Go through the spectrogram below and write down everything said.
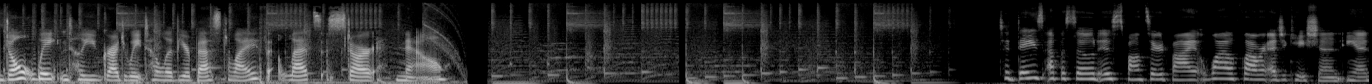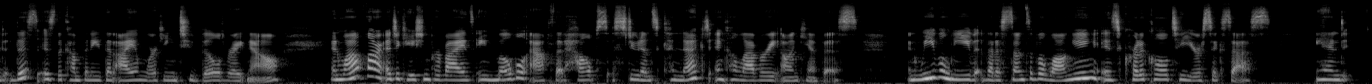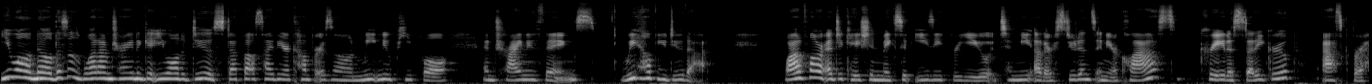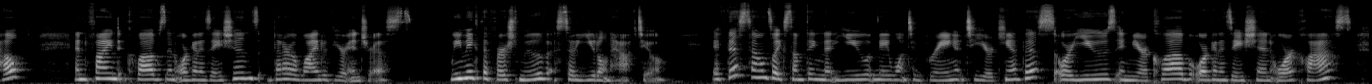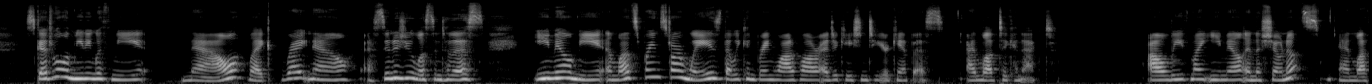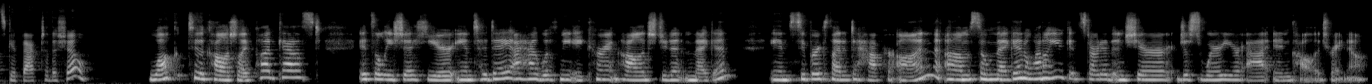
Don't wait until you graduate to live your best life. Let's start now. Today's episode is sponsored by Wildflower Education, and this is the company that I am working to build right now. And Wildflower Education provides a mobile app that helps students connect and collaborate on campus. And we believe that a sense of belonging is critical to your success. And you all know this is what I'm trying to get you all to do step outside of your comfort zone, meet new people, and try new things. We help you do that. Wildflower Education makes it easy for you to meet other students in your class, create a study group, ask for help, and find clubs and organizations that are aligned with your interests. We make the first move so you don't have to. If this sounds like something that you may want to bring to your campus or use in your club, organization, or class, schedule a meeting with me now, like right now, as soon as you listen to this, email me and let's brainstorm ways that we can bring wildflower education to your campus. I'd love to connect. I'll leave my email in the show notes and let's get back to the show. Welcome to the College Life Podcast. It's Alicia here, and today I have with me a current college student, Megan, and super excited to have her on. Um, so, Megan, why don't you get started and share just where you're at in college right now?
